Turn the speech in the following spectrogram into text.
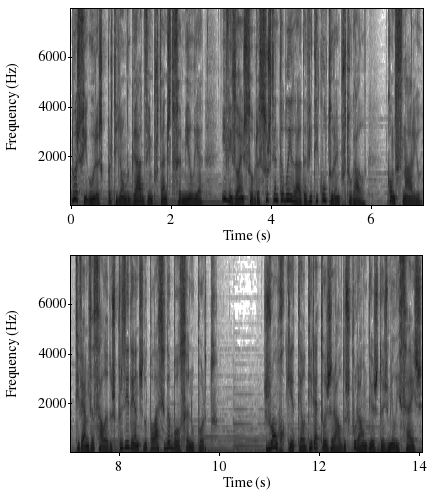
Duas figuras que partilham legados importantes de família e visões sobre a sustentabilidade da viticultura em Portugal. Como cenário, tivemos a sala dos presidentes do Palácio da Bolsa, no Porto. João Roquete é o diretor-geral do Esporão desde 2006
